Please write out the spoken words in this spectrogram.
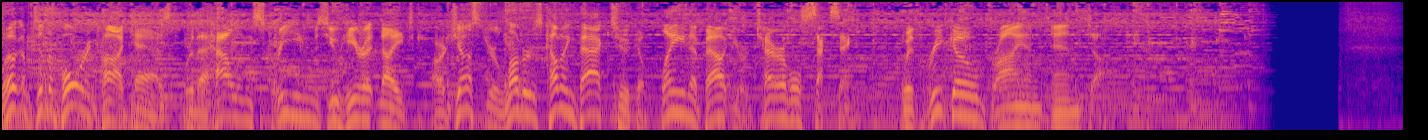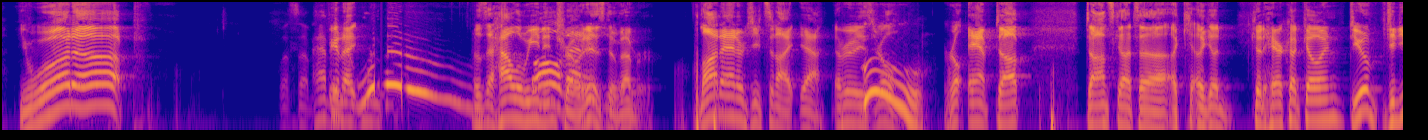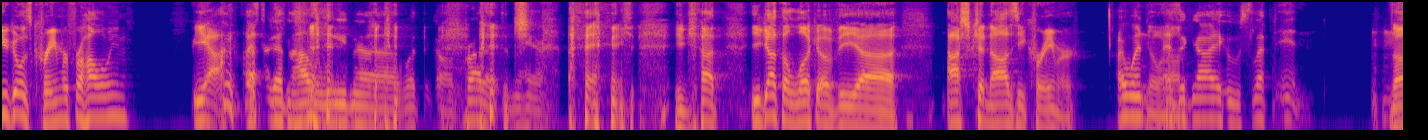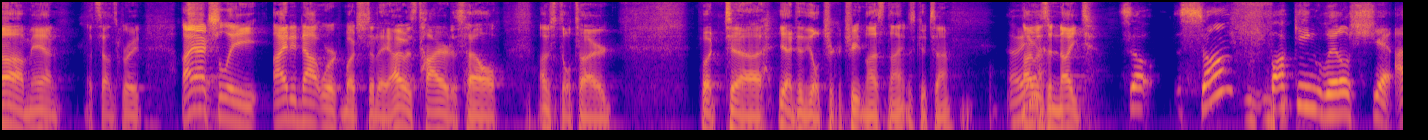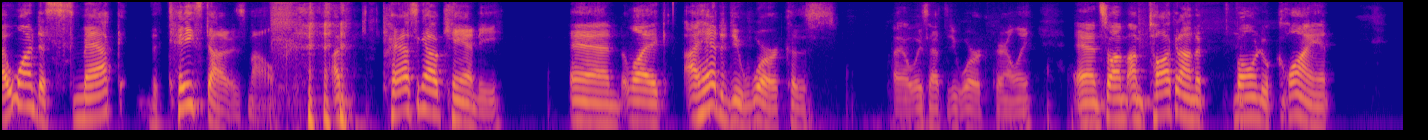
Welcome to the Boring Podcast, where the howling screams you hear at night are just your lovers coming back to complain about your terrible sexing with Rico, Brian, and Doc. What up? What's up? Happy Good night. Woo! It was a Halloween All intro. It is. November. A lot of energy tonight. Yeah, everybody's real, real amped up. Don's got uh, a, a good good haircut going. Do you have, did you go as Kramer for Halloween? Yeah, I still got the Halloween uh, what they call product in the hair. you got you got the look of the uh, Ashkenazi Kramer. I went as on. a guy who slept in. Oh man, that sounds great. I actually I did not work much today. I was tired as hell. I'm still tired. But uh, yeah, I did the old trick or treating last night. It was a good time. Oh, I was a knight. So some fucking little shit. I wanted to smack the taste out of his mouth. I'm passing out candy, and like I had to do work because I always have to do work apparently. And so I'm I'm talking on the phone to a client,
